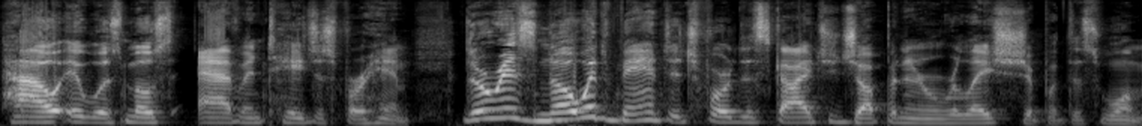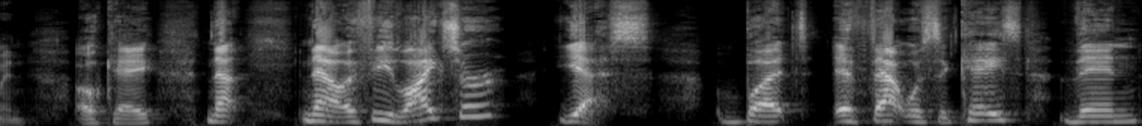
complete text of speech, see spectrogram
How it was most advantageous for him. There is no advantage for this guy to jump in a relationship with this woman, okay? Now, now if he likes her, yes. But if that was the case, then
